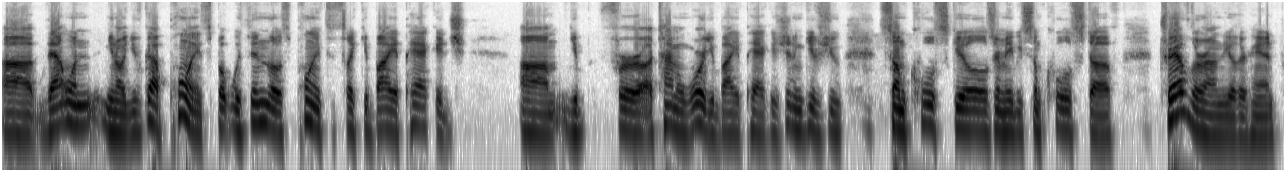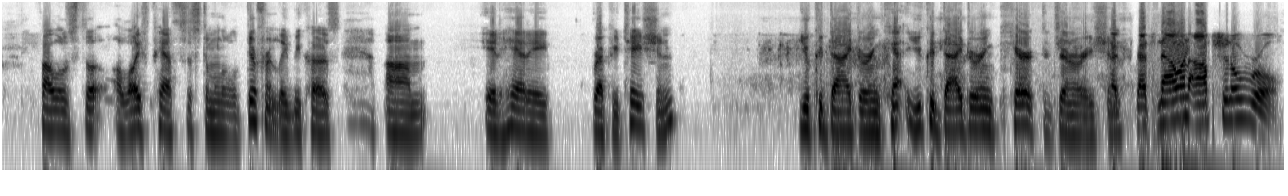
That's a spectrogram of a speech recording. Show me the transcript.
Uh, that one, you know, you've got points, but within those points, it's like you buy a package. Um, you for a time of war, you buy a package and it gives you some cool skills or maybe some cool stuff. Traveller, on the other hand, follows the a life path system a little differently because um, it had a reputation. You could die during you could die during character generation. That's, that's now an optional rule.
